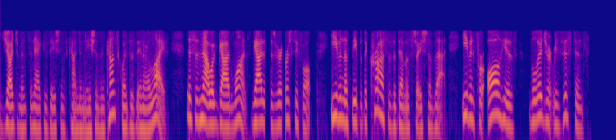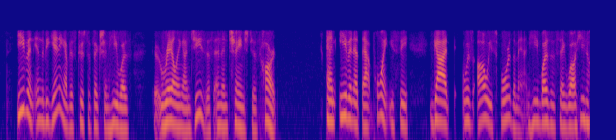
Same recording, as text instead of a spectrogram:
judgments and accusations, condemnations, and consequences in our life. This is not what God wants. God is very merciful. Even the thief at the cross is a demonstration of that. Even for all his belligerent resistance, even in the beginning of his crucifixion, he was railing on Jesus and then changed his heart. And even at that point, you see, God was always for the man. He wasn't saying, well, you know,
